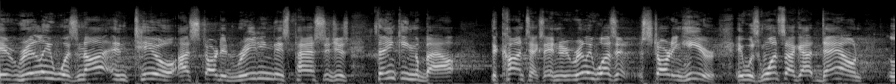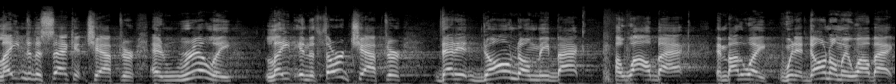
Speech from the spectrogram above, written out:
It really was not until I started reading these passages, thinking about the context. And it really wasn't starting here. It was once I got down late into the second chapter and really late in the third chapter that it dawned on me back a while back. And by the way, when it dawned on me a while back,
